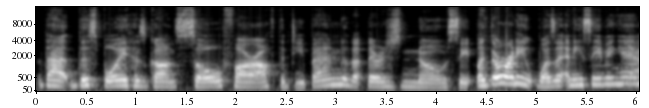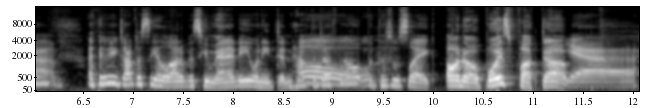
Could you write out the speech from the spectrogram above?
that this boy has gone so far off the deep end that there's no sa- like there already wasn't any saving him Yeah. i think we got to see a lot of his humanity when he didn't have the death note Oh. but this was like oh no boy's fucked up Yeah.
